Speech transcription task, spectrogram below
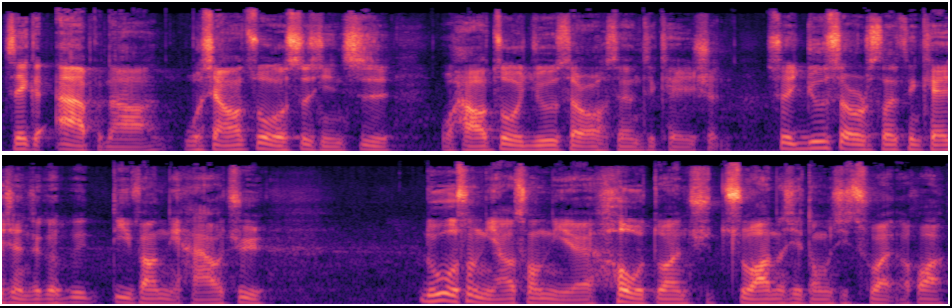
这个 app 呢，我想要做的事情是我还要做 user authentication，所以 user authentication 这个地方你还要去。如果说你要从你的后端去抓那些东西出来的话，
